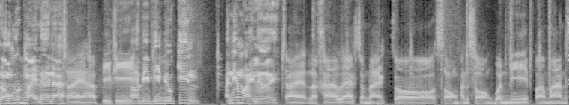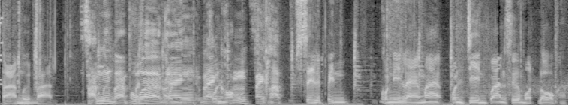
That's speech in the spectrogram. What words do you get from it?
น้องรุ่นใหม่เลยนะใช่ครับ PP เออพีพีบิลกินอันนี้ใหม่เลยใช่ ราคาแรกจำหน่ายก็2,200วันนี้ประมาณ 30,000 บาท สามหมื่นบาท เพราะว่าคนแรงแรงคนของแฟนคลับ ศิลปินคนนี้แรงมาก คนจีนกว้านซื้อหมดโลกครับ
